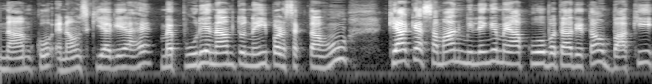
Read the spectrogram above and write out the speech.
नाम को अनाउंस किया गया है। मैं पूरे नाम तो नहीं पढ़ सकता हूँ। क्या क्या सामान मिलेंगे मैं आपको वो बता देता हूँ। बाकी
